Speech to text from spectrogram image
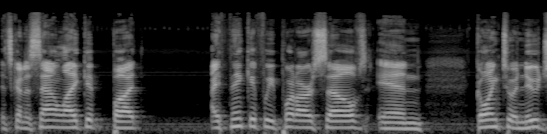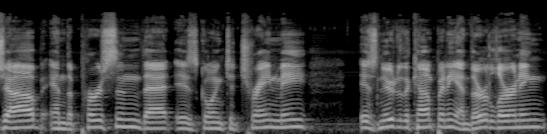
It's going to sound like it, but I think if we put ourselves in going to a new job and the person that is going to train me is new to the company and they're learning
